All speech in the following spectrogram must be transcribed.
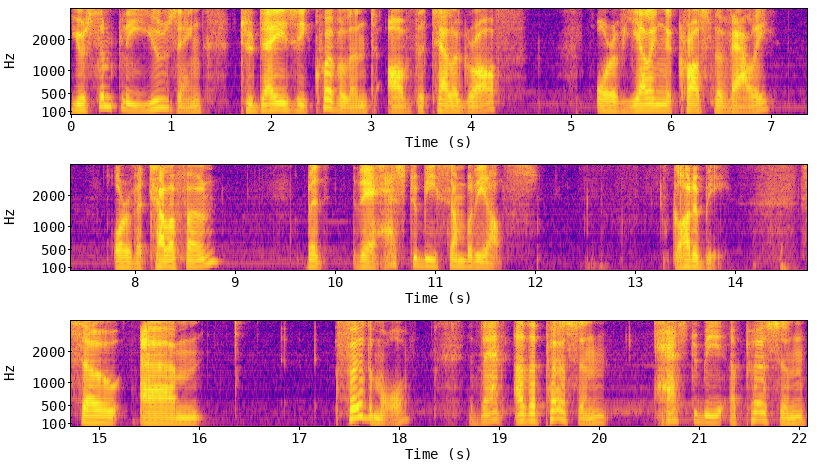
You're simply using today's equivalent of the telegraph or of yelling across the valley or of a telephone, but there has to be somebody else. Gotta be. So, um, furthermore, that other person has to be a person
